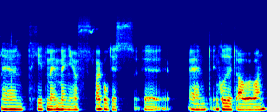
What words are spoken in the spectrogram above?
and hit ma many of faculties uh, and included our one.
